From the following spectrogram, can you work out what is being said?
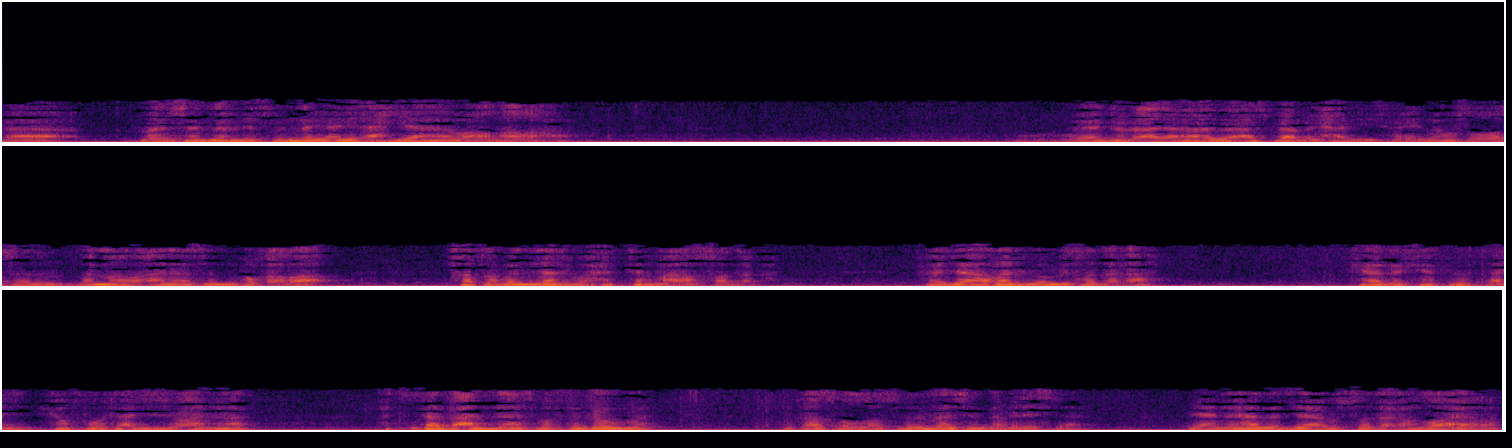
فمن سن في السنة يعني أحياها وأظهرها. ويدل على هذا أسباب الحديث فإنه صلى الله عليه وسلم لما رأى ناسا فقراء خطب الناس وحثهم على الصدقة. فجاء رجل بصدقة كاد كفه تعجز عنها فتتبع الناس واقتدوا به فقال صلى الله عليه وسلم من سن في الإسلام لأن هذا جاء بالصدقة ظاهرا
